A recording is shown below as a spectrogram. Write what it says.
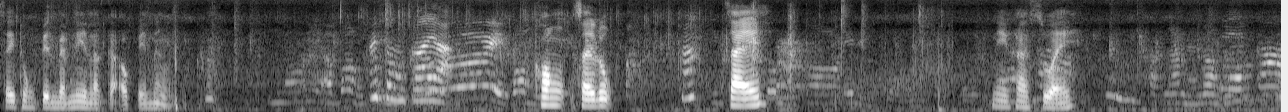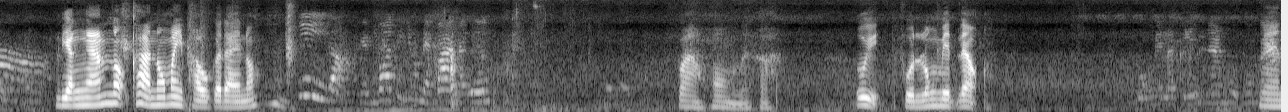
ใส่ถุงเป็นแบบนี้แล้วก็เอาไปหนึ่งไอ้ตรงไกลอะของใส่ลูกใส่ นี่ค่ะ สวย เลี้ยงงามเนาะค่ะน้องไม่เผาก็ได้เนาะฝ้าห้องเลยค่ะ อุ้ยฝนลงเม็ดแล้วแงน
